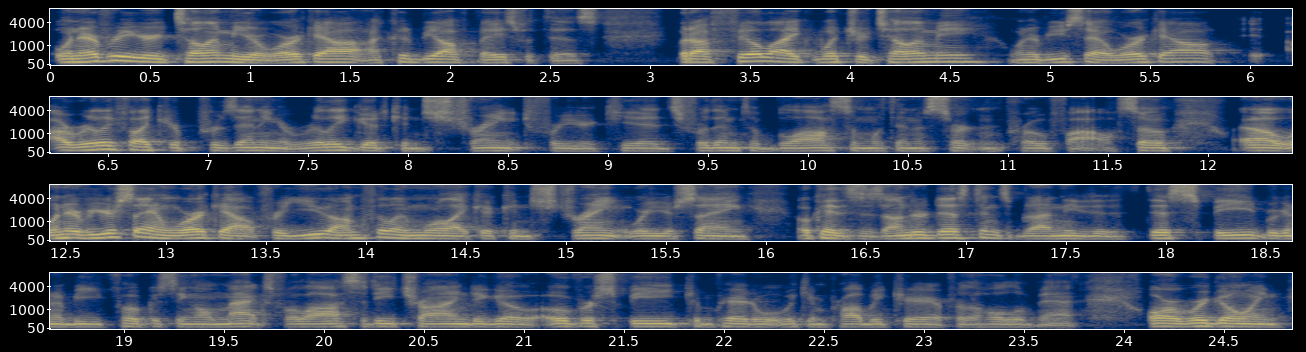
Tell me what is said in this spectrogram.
Whenever you're telling me your workout, I could be off base with this but I feel like what you're telling me, whenever you say a workout, I really feel like you're presenting a really good constraint for your kids for them to blossom within a certain profile. So, uh, whenever you're saying workout for you, I'm feeling more like a constraint where you're saying, okay, this is under distance, but I need needed this speed. We're going to be focusing on max velocity, trying to go over speed compared to what we can probably carry for the whole event. Or we're going,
